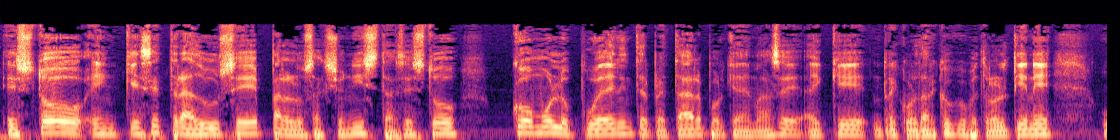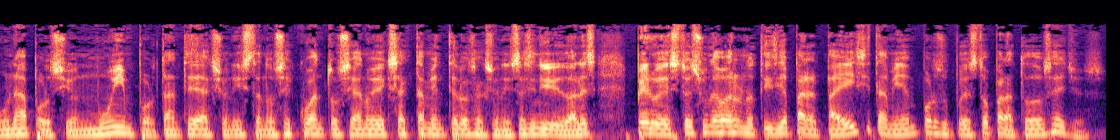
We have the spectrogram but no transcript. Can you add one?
¿Esto en qué se traduce para los accionistas? ¿Esto cómo lo pueden interpretar? Porque además eh, hay que recordar que Ecopetrol tiene una porción muy importante de accionistas. No sé cuántos sean hoy exactamente los accionistas individuales, pero esto es una buena noticia para el país y también, por supuesto, para todos ellos.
